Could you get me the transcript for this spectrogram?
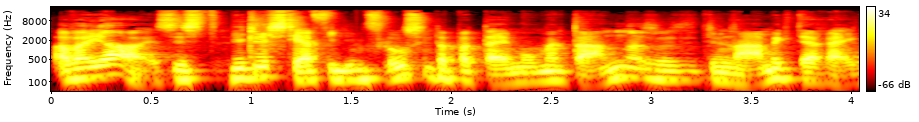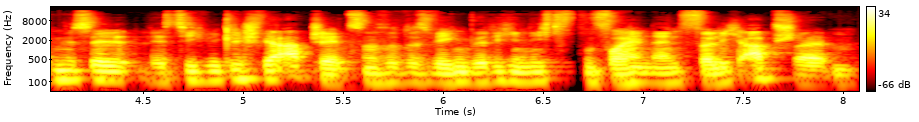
Aber ja, es ist wirklich sehr viel im Fluss in der Partei momentan. Also die Dynamik der Ereignisse lässt sich wirklich schwer abschätzen. Also deswegen würde ich ihn nicht von vornherein völlig abschreiben.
